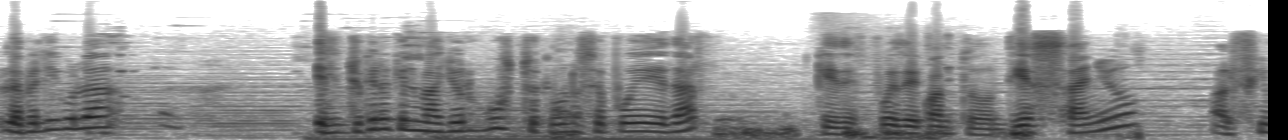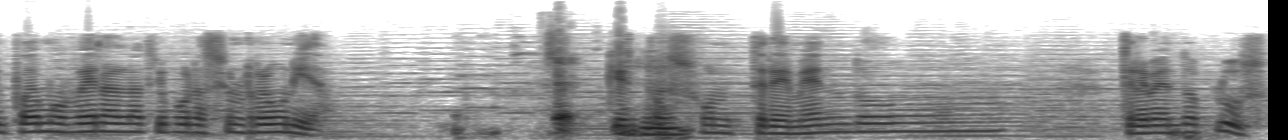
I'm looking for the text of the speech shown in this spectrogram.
la película, el- yo creo que el mayor gusto que uno se puede dar, que después de cuánto, 10 años, al fin podemos ver a la tripulación reunida. Sí. Que esto es un tremendo, tremendo plus.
